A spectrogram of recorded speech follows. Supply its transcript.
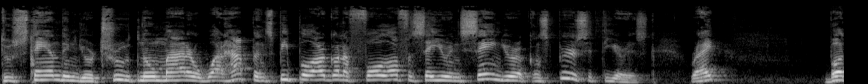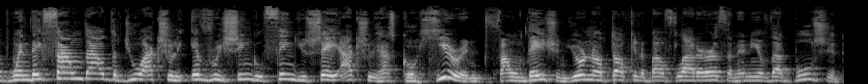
to stand in your truth no matter what happens. People are going to fall off and say you're insane, you're a conspiracy theorist, right? But when they found out that you actually, every single thing you say actually has coherent foundation, you're not talking about flat earth and any of that bullshit.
